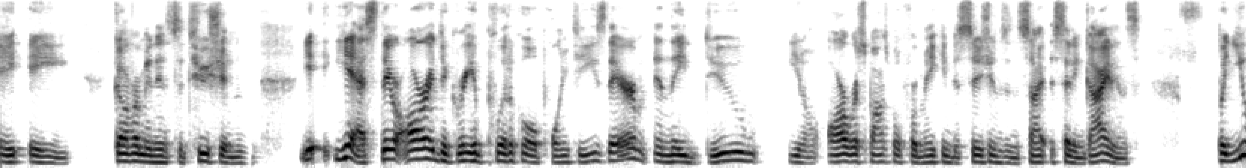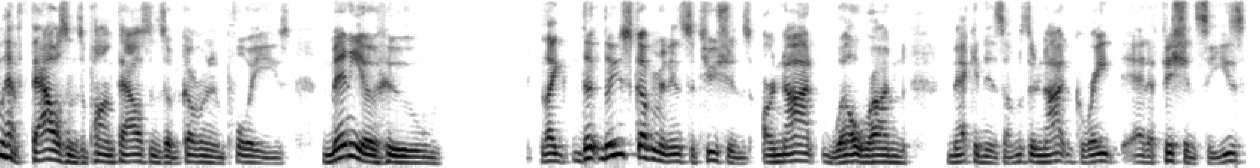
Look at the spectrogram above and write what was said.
a, a government institution yes, there are a degree of political appointees there, and they do you know are responsible for making decisions and setting guidance. But you have thousands upon thousands of government employees many of who like the, these government institutions are not well run mechanisms they're not great at efficiencies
